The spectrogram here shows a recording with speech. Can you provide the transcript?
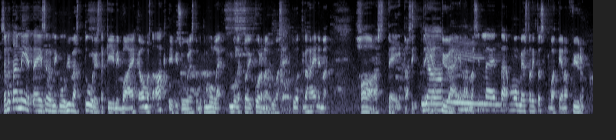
Sanotaan niin, että ei se ole niinku hyvästä tuurista kiinni, vaan ehkä omasta aktiivisuudesta, mutta mulle, mulle toi koronavuosi tuotti vähän enemmän haasteita sitten Joo. ja työelämä silleen, että mun mielestä oli tosi kiva tienaa fyrkkaa.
